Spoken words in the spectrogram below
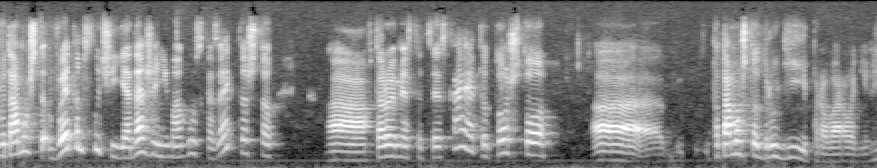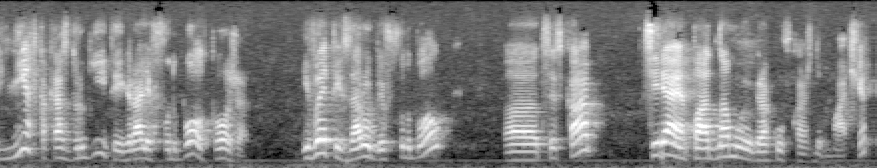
Потому что в этом случае я даже не могу сказать то, что э, второе место ЦСКА это то, что... Э, потому что другие проворонили. Нет, как раз другие-то играли в футбол тоже. И в этой зарубе в футбол э, ЦСКА теряя по одному игроку в каждом матче,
